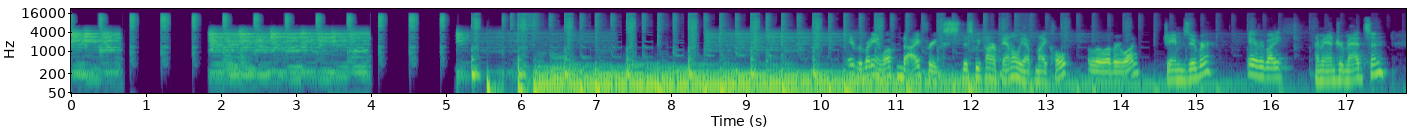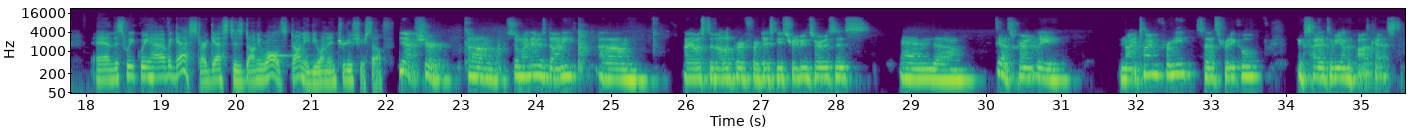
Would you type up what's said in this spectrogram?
Hey, everybody, and welcome to iPhreaks. This week on our panel, we have Mike Holt, Hello, everyone. Jaim Zuber. Hey, everybody. I'm Andrew Madsen. And this week we have a guest. Our guest is Donny Wals. Donny, do you want to introduce yourself? Yeah, sure. Um, so my name is Donny, um, iOS developer for Disney streaming services, and um, yeah, it's currently nighttime for me, so that's pretty cool. Excited to be on the podcast.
